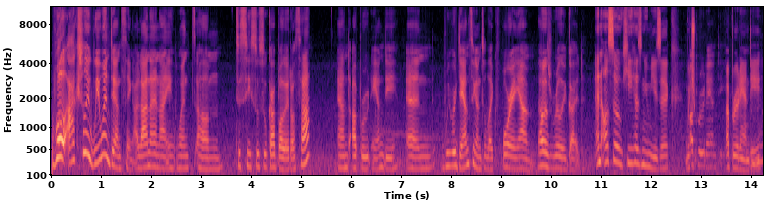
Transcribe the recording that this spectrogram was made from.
well, actually, we went dancing. Alana and I went um, to see Suzuka Poderosa and Uproot Andy, and we were dancing until like 4 a.m. That was really good. and also he has new music, which Uproot Andy. Uproot Andy. Mm-hmm.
